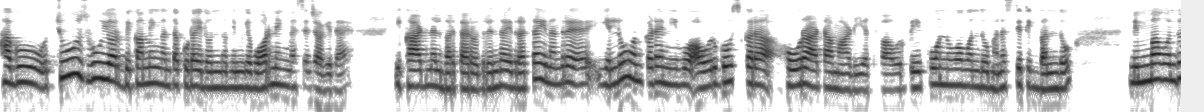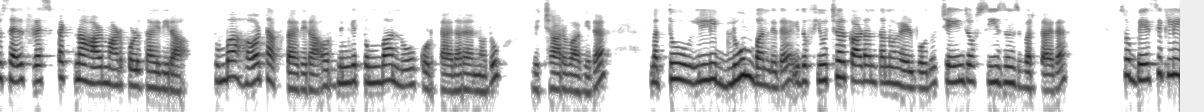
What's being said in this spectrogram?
ಹಾಗೂ choose who you are becoming ಅಂತ ಕೂಡ ಇದೊಂದು ನಿಮ್ಗೆ ವಾರ್ನಿಂಗ್ ಮೆಸೇಜ್ ಆಗಿದೆ. ಈ ಕಾರ್ಡ್ನಲ್ಲಿ ಬರ್ತಾ ಇರೋದ್ರಿಂದ ಇದ್ರ ಅರ್ಥ ಏನಂದ್ರೆ ಎಲ್ಲೋ ಒಂದ್ ಕಡೆ ನೀವು ಅವ್ರಿಗೋಸ್ಕರ ಹೋರಾಟ ಮಾಡಿ ಅಥವಾ ಅವ್ರು ಬೇಕು ಅನ್ನುವ ಒಂದು ಮನಸ್ಥಿತಿಗೆ ಬಂದು ನಿಮ್ಮ ಒಂದು ಸೆಲ್ಫ್ ರೆಸ್ಪೆಕ್ಟ್ನ ಹಾಳು ಮಾಡ್ಕೊಳ್ತಾ ಇದ್ದೀರಾ? ತುಂಬಾ ಹರ್ಟ್ ಆಗ್ತಾ ಇದ್ದೀರಾ? ಅವ್ರು ನಿಮ್ಗೆ ತುಂಬಾ ನೋವು ಕೊಡ್ತಾ ಇದ್ದಾರೆ ಅನ್ನೋದು ವಿಚಾರವಾಗಿದೆ. ಮತ್ತು ಇಲ್ಲಿ ಬ್ಲೂಮ್ ಬಂದಿದೆ. ಇದು ಫ್ಯೂಚರ್ ಕಾರ್ಡ್ ಅಂತಾನು ಹೇಳ್ಬೋದು. ಚೇಂಜ್ ಆಫ್ ಸೀಸನ್ಸ್ ಬರ್ತಾ ಇದೆ. ಸೊ ಬೇಸಿಕ್ಲಿ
